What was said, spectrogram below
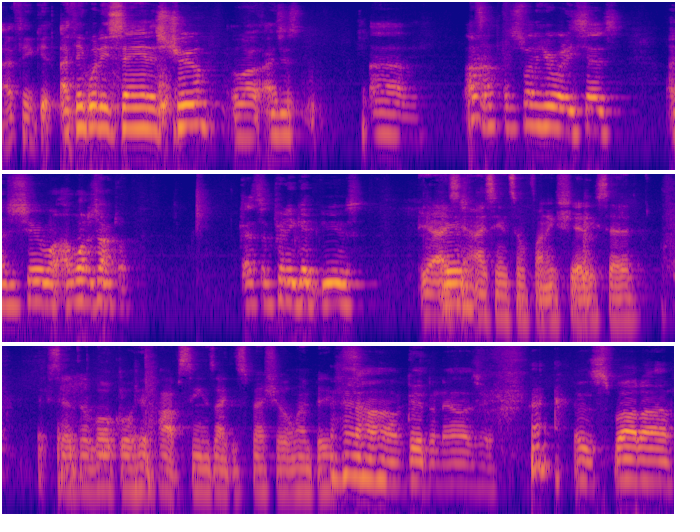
I think it. I think what he's saying is true. Well, I just. Um, I don't know. I just want to hear what he says. I just hear. Well, I want to talk to him. Got some pretty good views. Yeah, I seen, I seen some funny shit. He said, he said the local hip hop scene's like the Special Olympics. oh, good analogy. it was spot on.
